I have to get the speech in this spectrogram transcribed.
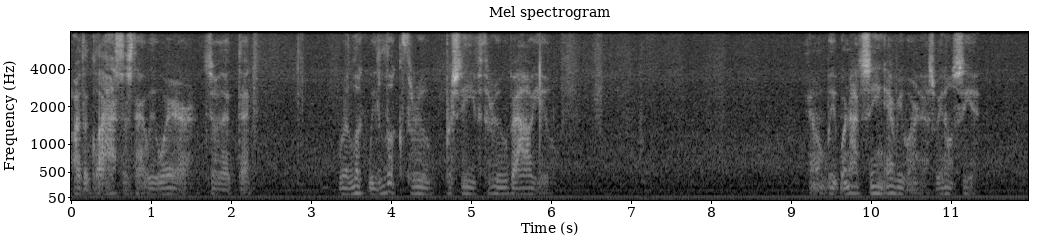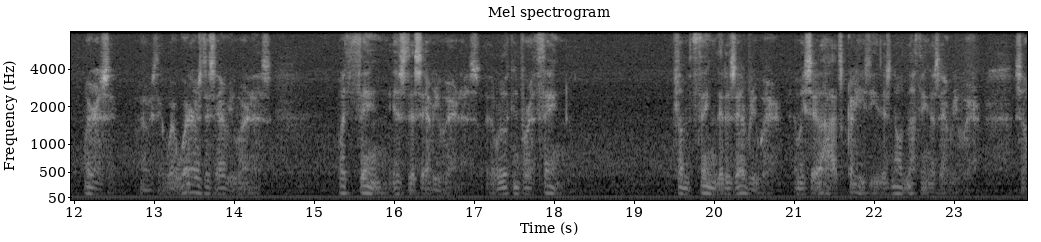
are the glasses that we wear, so that that we look we look through, perceive through value. You know, we, we're not seeing everywhereness. We don't see it. Where is it? Where, where is this everywhereness? What thing is this everywhereness? We're looking for a thing. Something that is everywhere. And we say, ah, oh, it's crazy. There's no, nothing is everywhere. So,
